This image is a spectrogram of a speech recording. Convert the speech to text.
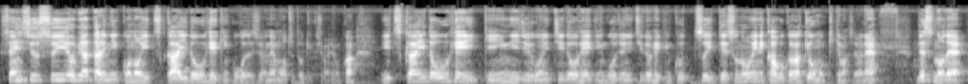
先週水曜日あたりにこの5日移動平均、ここですよね。もうちょっと大きくしましょうか。5日移動平均、25日移動平均、50日移動平均くっついて、その上に株価が今日も来てますよね。ですので、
